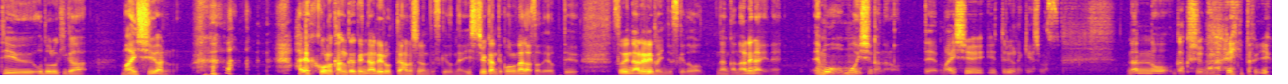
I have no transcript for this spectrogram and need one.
ていう驚きが毎週あるの。早くこの感覚になれろって話なんですけどね。1週間ってこの長さだよっていう。それになれればいいんですけどなんか慣れないねえもうもう1週間なの？って毎週言ってるような気がします。何の学習もないという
